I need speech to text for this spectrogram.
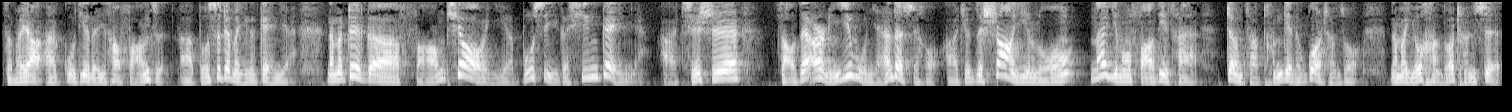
怎么样啊，固定的一套房子啊，不是这么一个概念。那么这个房票也不是一个新概念啊，其实早在二零一五年的时候啊，就在上一轮那一轮房地产政策棚改的过程中，那么有很多城市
